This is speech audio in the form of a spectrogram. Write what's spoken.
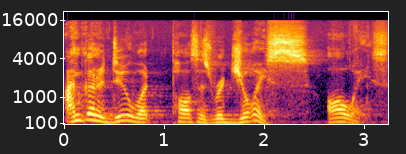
I'm going to do what Paul says, rejoice always.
